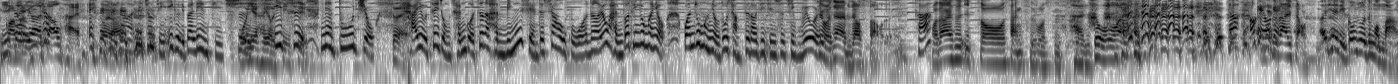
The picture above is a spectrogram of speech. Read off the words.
医生又要招牌。哎，你究竟一个礼拜练几次？我也很有。一次练多久？对，才有这种成果？真的很明显的。效果呢？有很多听众朋友、观众朋友都想知道这件事情。其实我现在比较少了啊，我大概是一周三次或四次，很多哎。OK OK，大概一小时。而且你工作这么忙。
